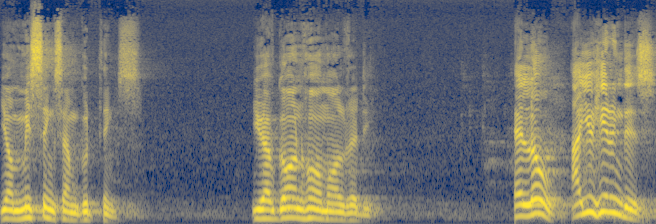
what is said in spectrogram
You're missing some good things. You have gone home already. Hello, are you hearing this?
